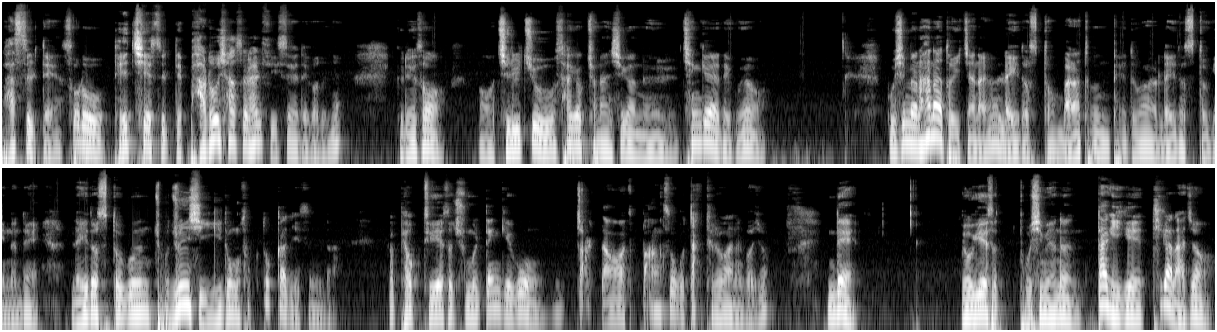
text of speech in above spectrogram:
봤을 때 서로 대치했을 때 바로 샷을 할 수 있어야 되거든요. 그래서 어, 질주 사격 전환 시간을 챙겨야 되고요. 보시면 하나 더 있잖아요. 레이더 스톡. 마라톤 패드와 레이더 스톡이 있는데 레이더 스톡은 조준 시 이동 속도까지 있습니다. 그러니까 벽 뒤에서 줌을 당기고 쫙 나와서 빵 쏘고 딱 들어가는 거죠. 근데 여기에서 보시면은 딱 이게 티가 나죠.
